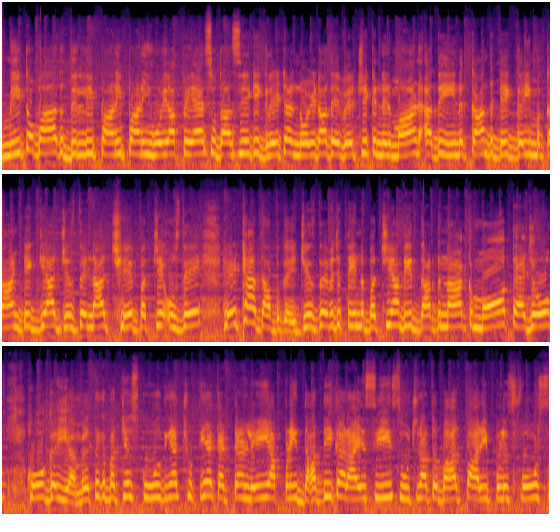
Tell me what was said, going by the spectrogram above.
ਮੀਂਹ ਤੋਂ ਬਾਅਦ ਦਿੱਲੀ ਪਾਣੀ ਪਾਣੀ ਹੋਇਆ ਪਿਆ। ਹੈ। ਸੋ ਦੱਸੀਏ ਕਿ ਗ੍ਰੇਟਰ ਨੋਇਡਾ ਦੇ ਵਿੱਚ ਇੱਕ ਨਿਰਮਾਣ ਅਧੀਨ ਕੰਧ ਡਿੱਗ ਗਈ, ਮਕਾਨ ਡਿੱਗ ਗਿਆ, ਜਿਸ ਦੇ ਨਾਲ 6 ਬੱਚੇ ਉਸਦੇ ਹੇਠਾਂ ਦੱਬ ਗਏ, ਜਿਸ ਦੇ ਵਿੱਚ ਤਿੰਨ ਬੱਚਿਆਂ ਦੀ ਦਰਦਨਾਕ ਮੌਤ ਹੈ ਜੋ ਹੋ ਗਈ ਹੈ। ਮ੍ਰਿਤਕ ਬੱਚੇ ਸਕੂਲ ਦੀਆਂ ਛੁੱਟੀਆਂ ਕੱਟਣ ਲਈ ਆਪਣੀ ਦਾਦੀ ਘਰ ਆਏ ਸੀ। ਸੂਚਨਾ ਤੋਂ ਬਾਅਦ ਭਾਰੀ ਪੁਲਿਸ ਫੋਰਸ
